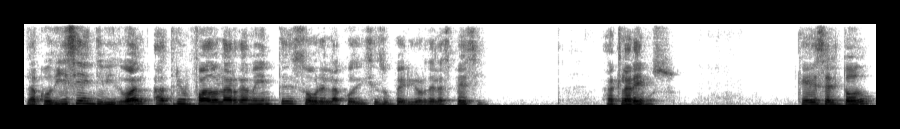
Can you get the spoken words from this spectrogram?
La codicia individual ha triunfado largamente sobre la codicia superior de la especie. Aclaremos. ¿Qué es el todo?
